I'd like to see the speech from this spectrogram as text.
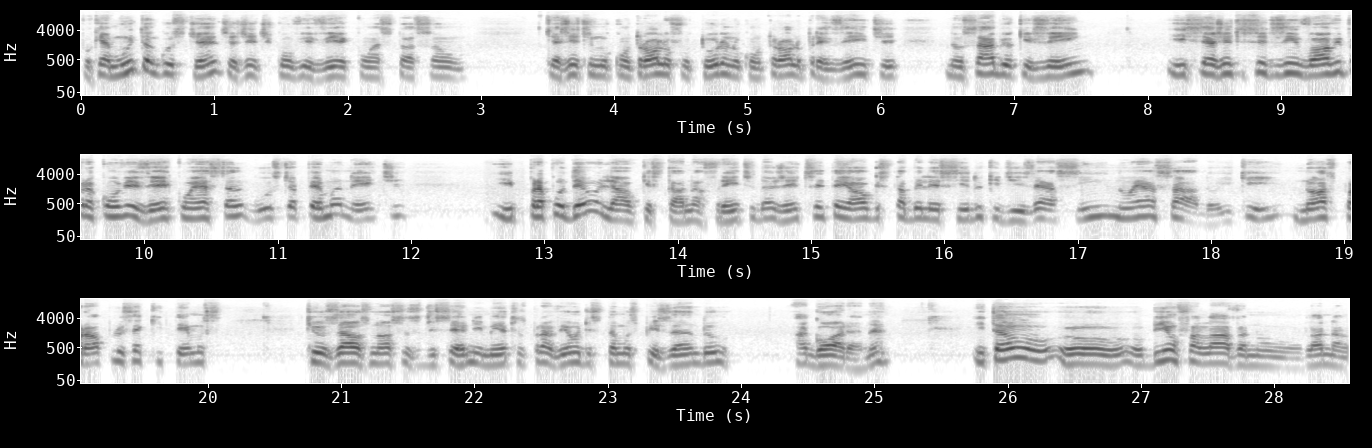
porque é muito angustiante a gente conviver com a situação que a gente não controla o futuro, não controla o presente, não sabe o que vem, e se a gente se desenvolve para conviver com essa angústia permanente e para poder olhar o que está na frente da gente, se tem algo estabelecido que diz é assim, não é assado, e que nós próprios é que temos que usar os nossos discernimentos para ver onde estamos pisando agora, né? Então, o, o Bion falava no, lá na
